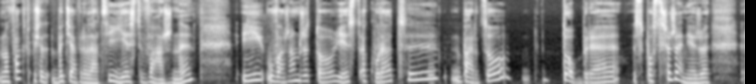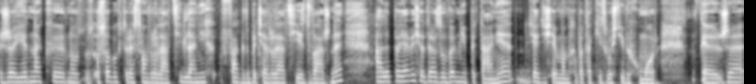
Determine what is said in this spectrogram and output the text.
No fakt bycia w relacji jest ważny i uważam, że to jest akurat y, bardzo dobre spostrzeżenie, że, że jednak no, osoby, które są w relacji, dla nich fakt bycia w relacji jest ważny, ale pojawia się od razu we mnie pytanie, ja dzisiaj mam chyba taki złośliwy humor, y, że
